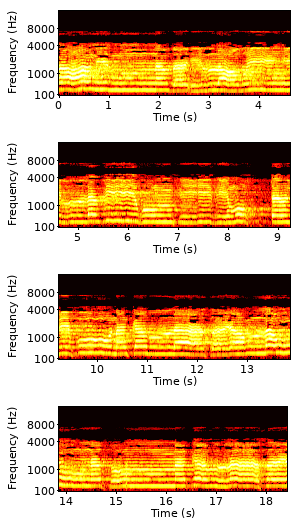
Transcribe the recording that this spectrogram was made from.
عَنِ النَّبَإِ الْعَظِيمِ الَّذِي هُمْ فِيهِ مُخْتَلِفُونَ كَلَّا سَيَعْلَمُونَ ثُمَّ كَلَّا سَيَعْلَمُونَ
